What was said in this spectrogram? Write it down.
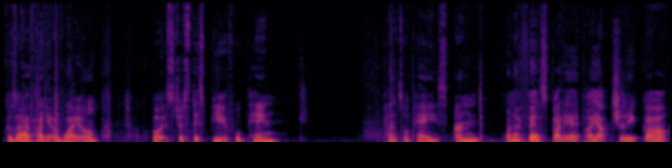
because I have had it a while but it's just this beautiful pink pencil case and when I first got it I actually got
